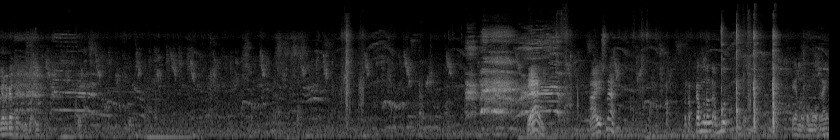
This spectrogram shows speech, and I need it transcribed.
Gara-gara sa iba. eh. Yan. Ayos na. Patak ka mo ng abot. Kaya mga kumuha lang.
